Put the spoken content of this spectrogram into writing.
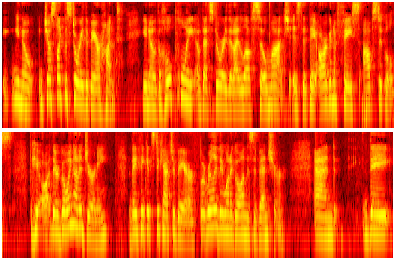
you know, just like the story of the bear hunt, you know, the whole point of that story that I love so much is that they are going to face obstacles. They are they're going on a journey. They think it's to catch a bear, but really they want to go on this adventure. And they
